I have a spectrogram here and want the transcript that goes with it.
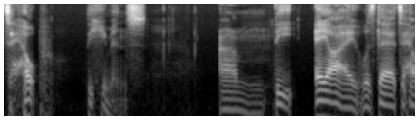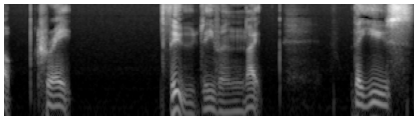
to help the humans. Um, the AI was there to help create food, even like they use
